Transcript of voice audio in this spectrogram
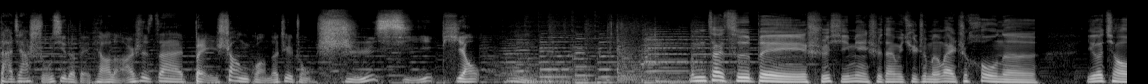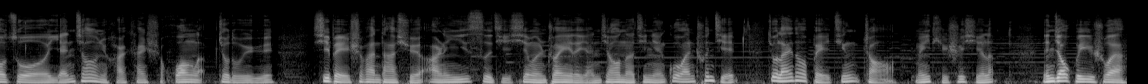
大家熟悉的北漂了，而是在北上广的这种实习漂。嗯，那么再次被实习面试单位拒之门外之后呢，一个叫做严娇的女孩开始慌了，就读于。西北师范大学二零一四级新闻专业的严娇呢，今年过完春节就来到北京找媒体实习了。严娇回忆说呀，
